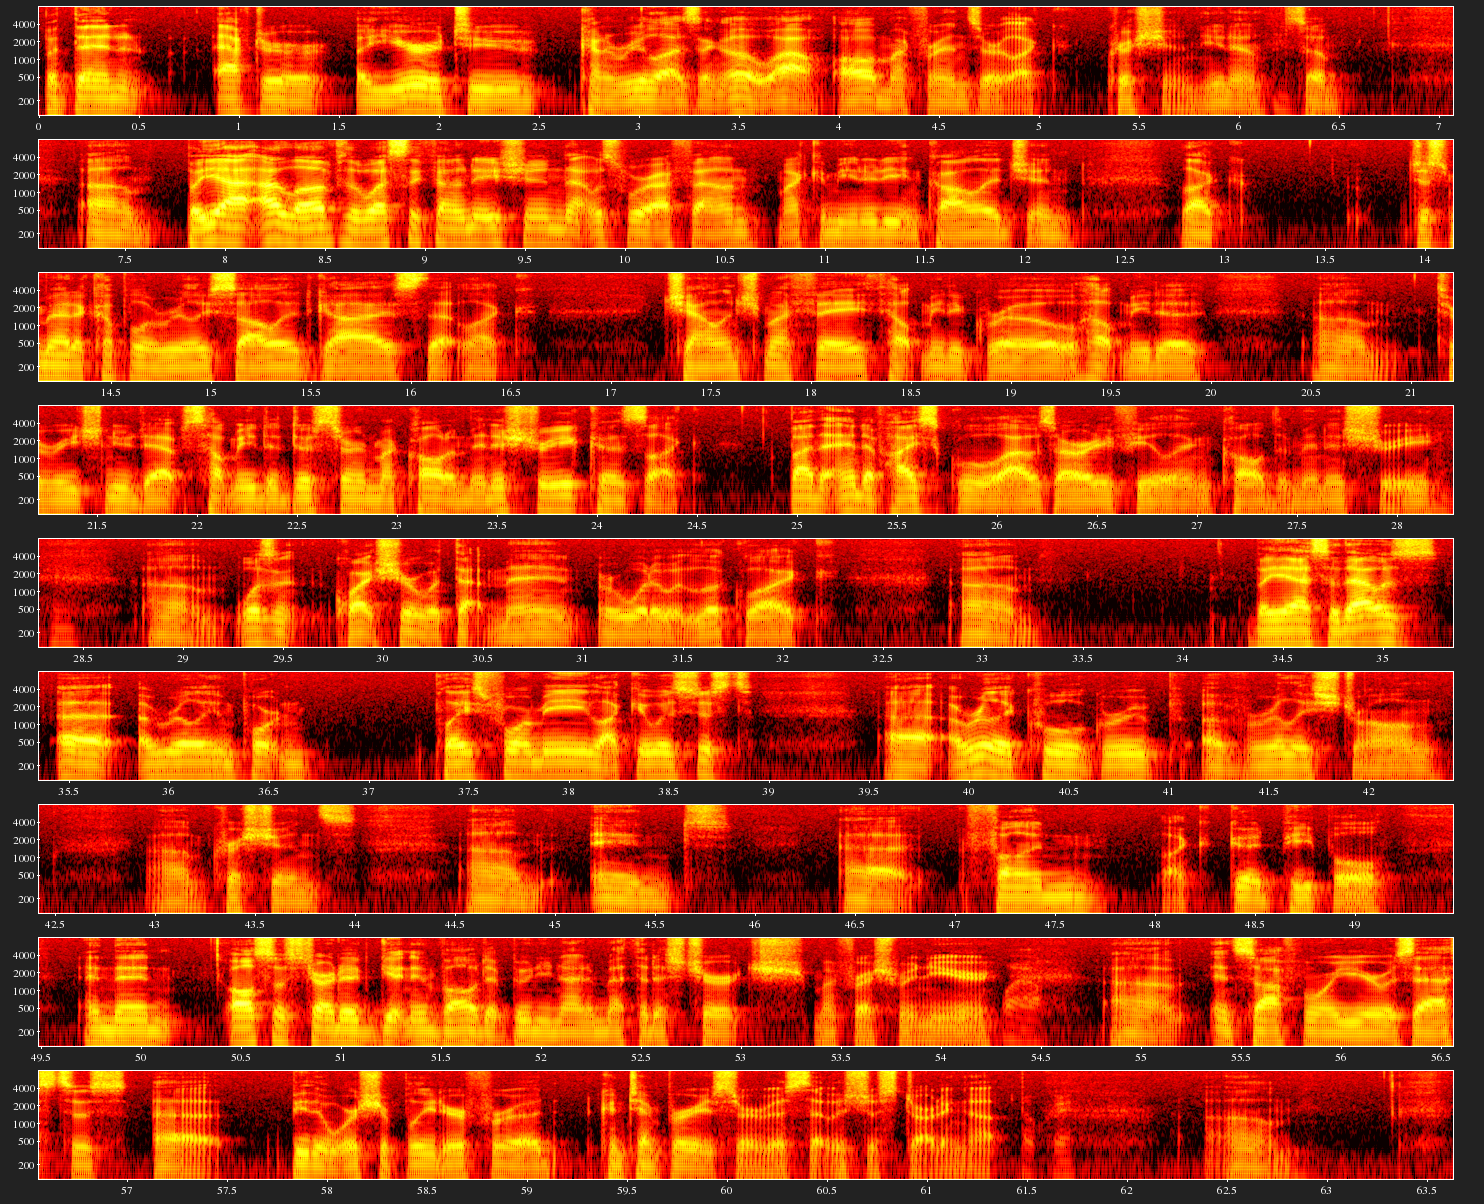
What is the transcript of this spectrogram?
but then after a year or two, kind of realizing, oh wow, all of my friends are like Christian. You know, so. Um, but yeah, I loved the Wesley Foundation. That was where I found my community in college, and like, just met a couple of really solid guys that like challenged my faith, helped me to grow, helped me to um, to reach new depths, helped me to discern my call to ministry. Because like by the end of high school, I was already feeling called to ministry. Um, wasn't quite sure what that meant or what it would look like. Um, but yeah, so that was a, a really important place for me. Like it was just uh, a really cool group of really strong um, Christians um, and uh, fun, like good people. And then also started getting involved at Boone United Methodist Church my freshman year. Wow. Um, and sophomore year was asked to uh, be the worship leader for a contemporary service that was just starting up. Okay. Um,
